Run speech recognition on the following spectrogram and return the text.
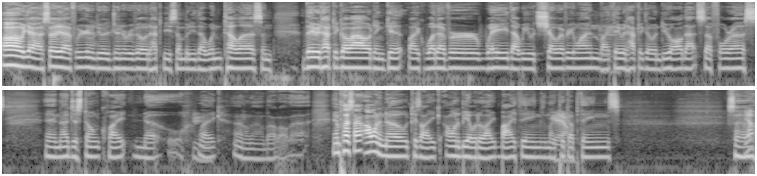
Oh yeah, so yeah, if we were gonna do a gender reveal, it'd have to be somebody that wouldn't tell us, and they would have to go out and get like whatever way that we would show everyone. Like Mhm. they would have to go and do all that stuff for us, and I just don't quite know. Mhm. Like I don't know about all that, and plus I, I want to know because like I want to be able to like buy things and like pick up things. So Yep.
